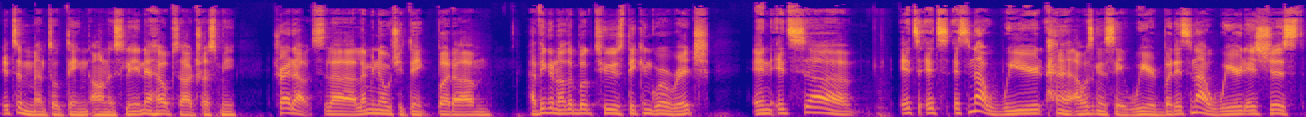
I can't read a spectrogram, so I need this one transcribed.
it's a mental thing honestly, and it helps out. Trust me. Try it out. Uh, let me know what you think. But um, I think another book too is Think and Grow Rich, and it's uh it's it's it's not weird. I was gonna say weird, but it's not weird. It's just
